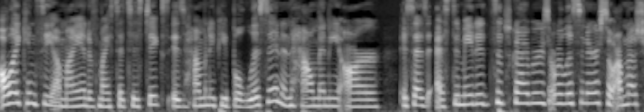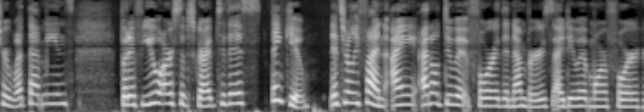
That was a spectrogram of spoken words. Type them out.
All I can see on my end of my statistics is how many people listen and how many are it says estimated subscribers or listeners, so I'm not sure what that means. But if you are subscribed to this, thank you. It's really fun. I I don't do it for the numbers. I do it more for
